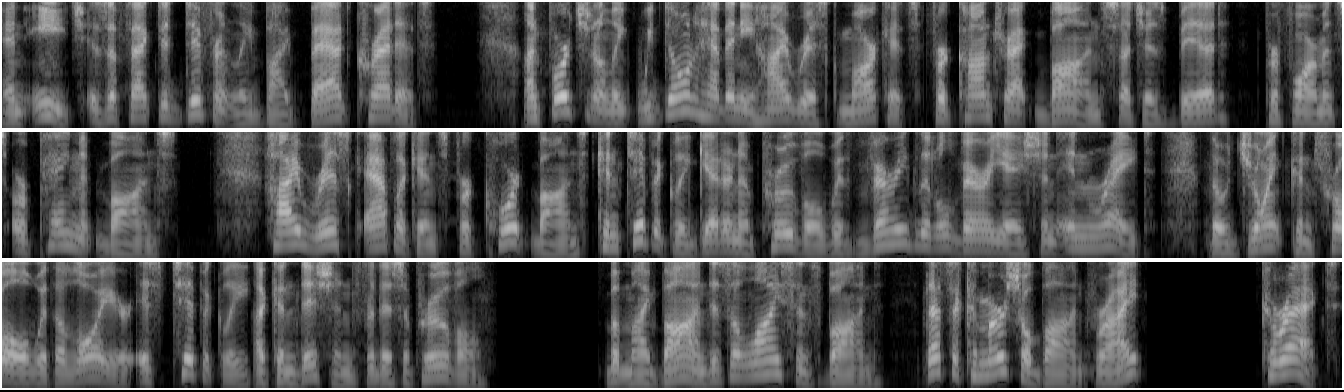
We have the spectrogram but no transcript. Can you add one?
and each is affected differently by bad credit. Unfortunately, we don't have any high risk markets for contract bonds such as bid, performance, or payment bonds. High risk applicants for court bonds can typically get an approval with very little variation in rate, though joint control with a lawyer is typically a condition for this approval. But my bond is a license bond. That's a commercial bond, right? Correct,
